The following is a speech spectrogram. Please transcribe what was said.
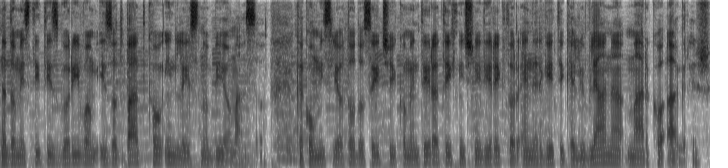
nadomestiti z gorivom iz odpadkov in lesno biomaso. Kako mislijo to doseči, komentira tehnični direktor energetike Ljubljana Marko Agrež.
